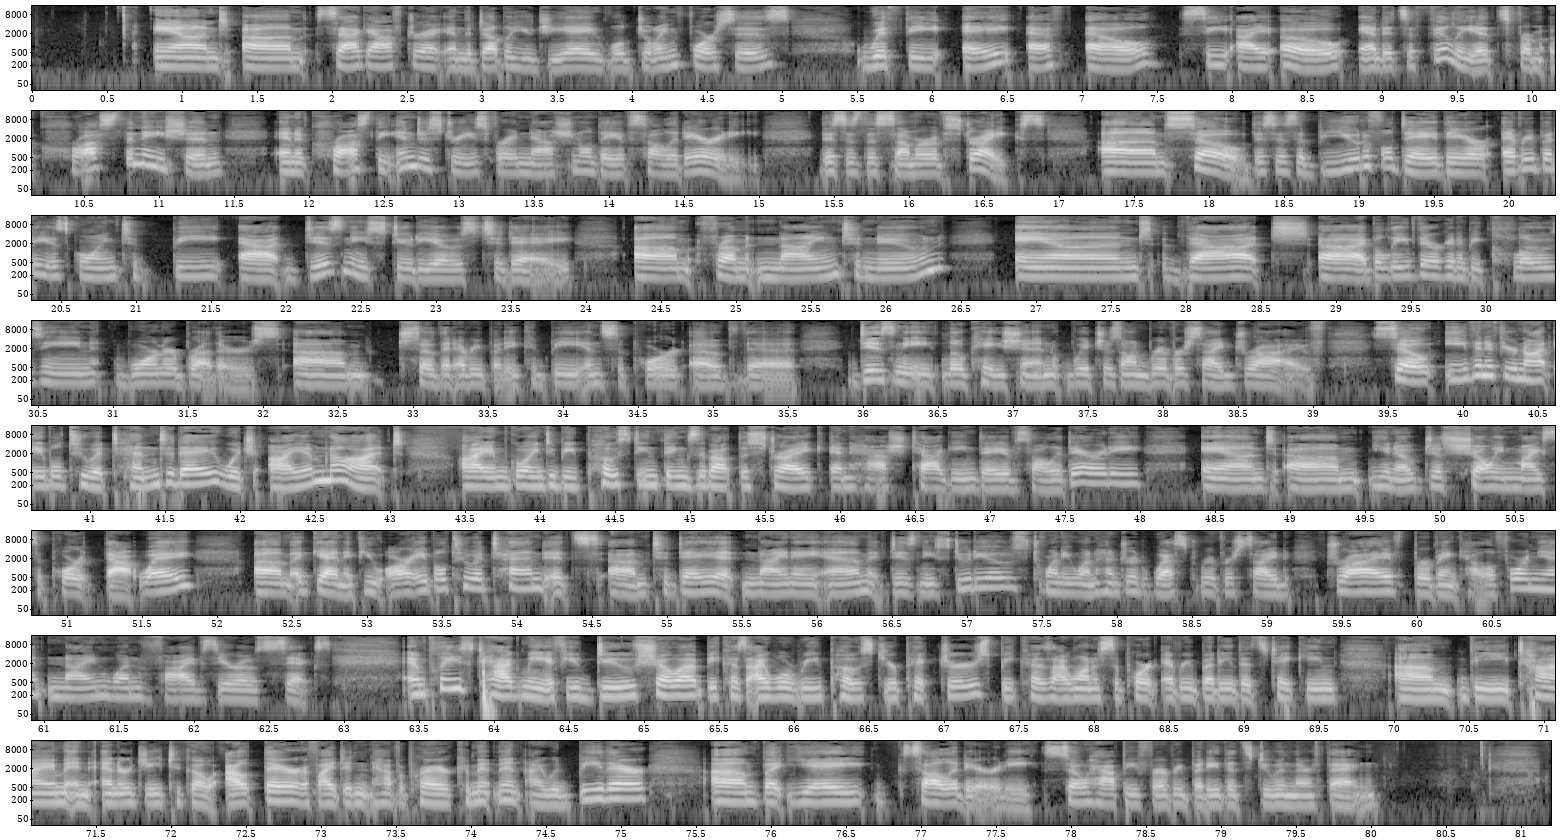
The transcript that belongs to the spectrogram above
And um, SAG AFTRA and the WGA will join forces with the AFL CIO and its affiliates from across the nation and across the industries for a National Day of Solidarity. This is the summer of strikes. Um, so this is a beautiful day there. Everybody is going to be at Disney Studios today um, from 9 to noon and that uh, I believe they're going to be closing Warner Brothers um, so that everybody could be in support of the Disney location, which is on Riverside Drive. So even if you're not able to attend today, which I am not, I am going to be posting things about the strike and hashtagging Day of Solidarity and, um, you know, just showing my support that way. Um, again, if you are able to attend, it's um, today at 9 a.m. at Disney Studios, 2100 West Riverside Drive, Burbank, California, 91506. And please tag me if you do show up because I will repost your pictures because I want to support everybody that's taking um, the time and energy to go out there. If I didn't have a prior commitment, I would be there. Um, but yay, solidarity. So happy for everybody that's doing their thing.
